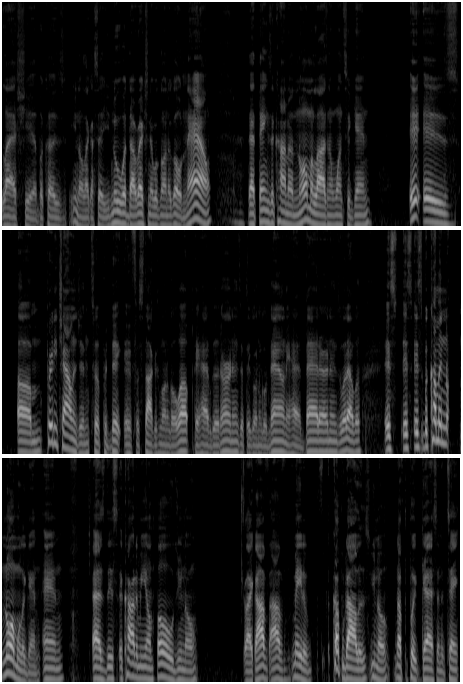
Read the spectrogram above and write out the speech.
last year because, you know, like I said, you knew what direction they were going to go. Now that things are kind of normalizing once again, it is um, pretty challenging to predict if a stock is going to go up. They have good earnings. If they're going to go down, they have bad earnings, whatever it's it's it's becoming normal again. And as this economy unfolds, you know, like I've I've made a, a couple dollars, you know, enough to put gas in the tank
